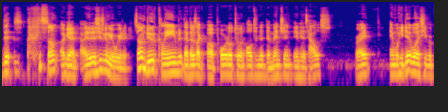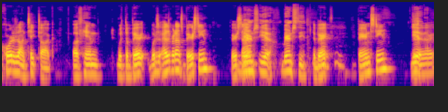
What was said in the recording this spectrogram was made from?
this, some again, it's just gonna get weirder. Some dude claimed that there's like a portal to an alternate dimension in his house, right? And what he did was he recorded on TikTok of him with the bear. What is it? How is it pronounced? Bearstein. Bearstein. Berens- yeah, Bernstein. the Bear. Berenstein. Did I say Yeah. right?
